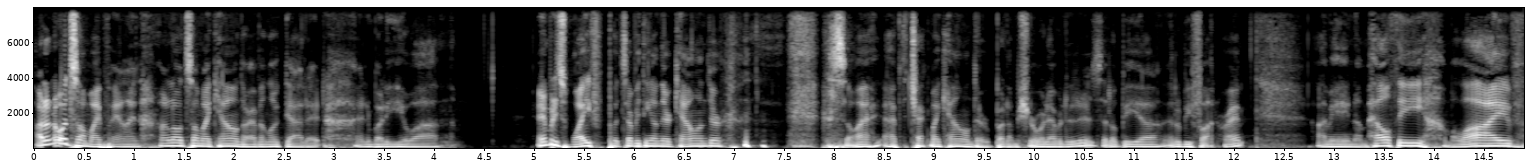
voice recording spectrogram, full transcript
I don't know what's on my plan. I don't know what's on my calendar. I haven't looked at it. Anybody who, uh, anybody's wife puts everything on their calendar. so I, I, have to check my calendar, but I'm sure whatever it is, it'll be, uh, it'll be fun, right? I mean, I'm healthy. I'm alive.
